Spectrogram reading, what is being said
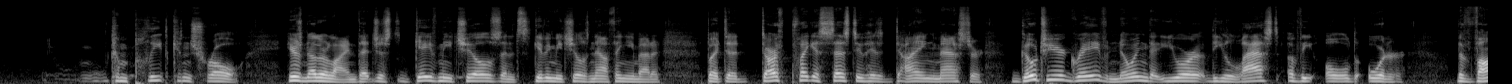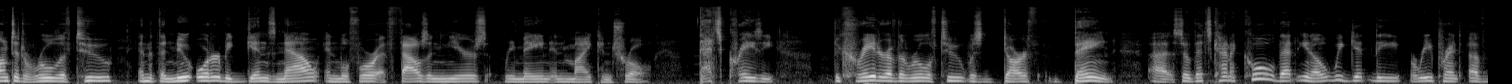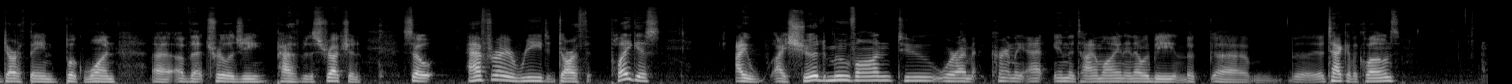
complete control. Here's another line that just gave me chills, and it's giving me chills now thinking about it. But uh, Darth Plagueis says to his dying master, Go to your grave knowing that you are the last of the old order, the vaunted rule of two, and that the new order begins now and will for a thousand years remain in my control. That's crazy. The creator of the rule of two was Darth Bane. Uh, so that's kind of cool that you know we get the reprint of Darth Bane Book One uh, of that trilogy, Path of Destruction. So after I read Darth Plagueis, I I should move on to where I'm currently at in the timeline, and that would be the uh, the Attack of the Clones.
